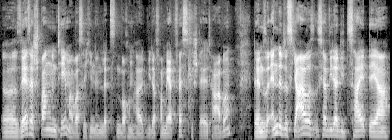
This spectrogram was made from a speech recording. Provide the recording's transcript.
äh, sehr, sehr spannenden Thema, was ich in den letzten Wochen halt wieder vermehrt festgestellt habe. Denn so Ende des Jahres ist ja wieder die Zeit der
